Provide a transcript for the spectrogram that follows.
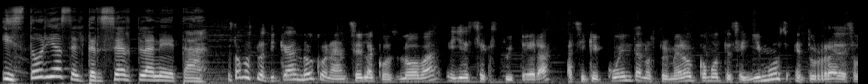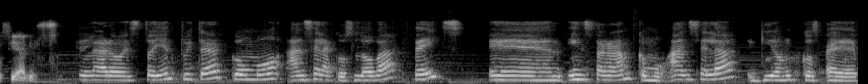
Historias del tercer planeta. Estamos platicando con Ansela Koslova, ella es ex tuitera, así que cuéntanos primero cómo te seguimos en tus redes sociales. Claro, estoy en Twitter como Ansela Koslova Face, en Instagram como Ansela-Koslova10 eh,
